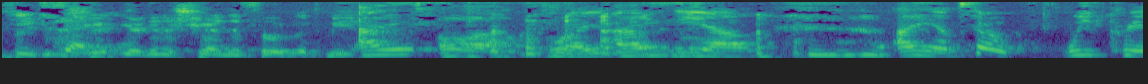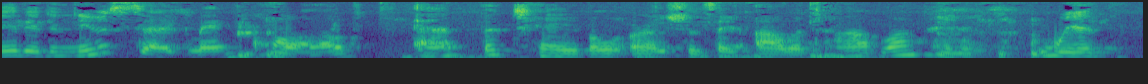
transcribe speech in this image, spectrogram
So you're you're gonna share the food with me. I, oh, boy, I am. I am. So we've created a new segment called At the Table, or I should say, a la table, with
